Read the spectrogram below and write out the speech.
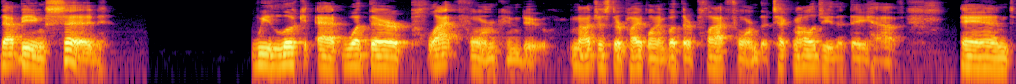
that being said, we look at what their platform can do, not just their pipeline, but their platform, the technology that they have. And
